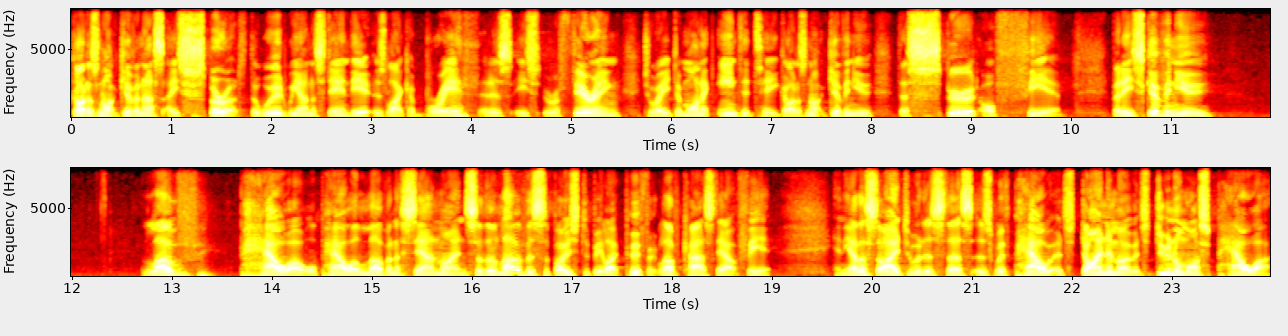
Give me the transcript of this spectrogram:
God has not given us a spirit. The word we understand there is like a breath. It is he's referring to a demonic entity. God has not given you the spirit of fear, but He's given you love, power, or power, love, and a sound mind. So the love is supposed to be like perfect love cast out fear. And the other side to it is this is with power, it's dynamo, it's dunamis power.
